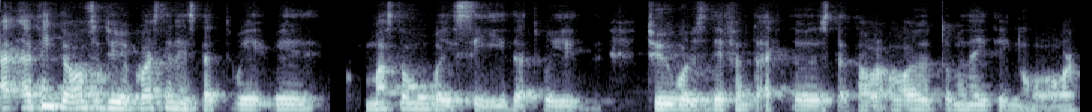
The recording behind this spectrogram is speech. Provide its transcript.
I, I, think the answer to your question is that we, we must always see that we towards different actors that are, are dominating or, or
